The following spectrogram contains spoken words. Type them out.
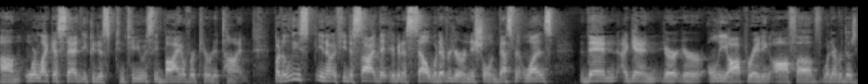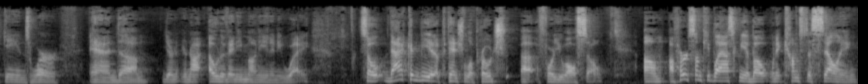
Um, or like I said, you could just continuously buy over a period of time. But at least, you know, if you decide that you're going to sell whatever your initial investment was, then again, you're, you're only operating off of whatever those gains were, and um, you're, you're not out of any money in any way. So that could be a potential approach uh, for you also. Um, I've heard some people ask me about when it comes to selling,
